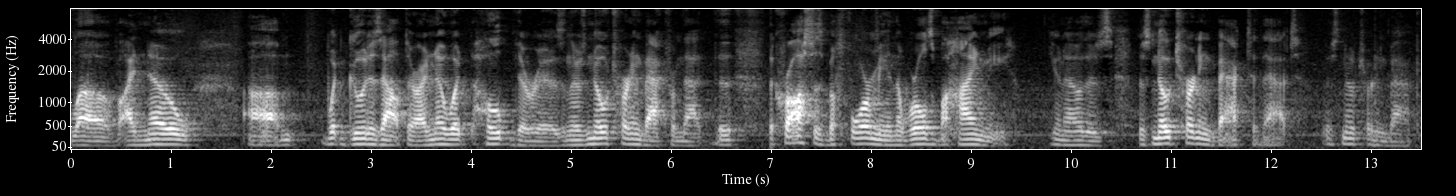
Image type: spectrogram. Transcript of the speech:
love. I know um, what good is out there. I know what hope there is, and there's no turning back from that. The, the cross is before me, and the world's behind me. You know, there's, there's no turning back to that. There's no turning back.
